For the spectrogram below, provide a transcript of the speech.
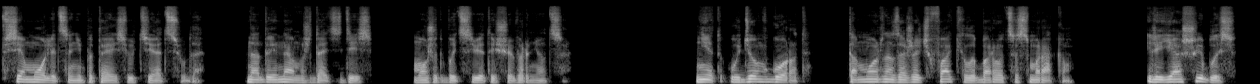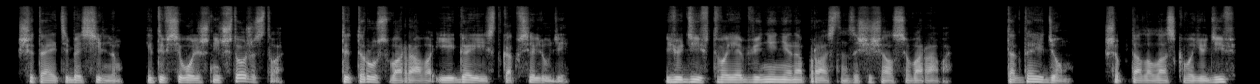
Все молятся, не пытаясь уйти отсюда. Надо и нам ждать здесь. Может быть, свет еще вернется». «Нет, уйдем в город. Там можно зажечь факел и бороться с мраком. Или я ошиблась, считая тебя сильным, и ты всего лишь ничтожество? Ты трус, ворава и эгоист, как все люди». «Юдив, твои обвинения напрасно», — защищался ворава. «Тогда идем», — шептала ласково Юдив,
